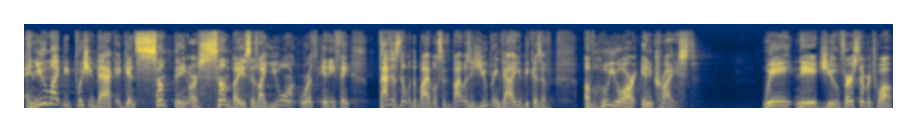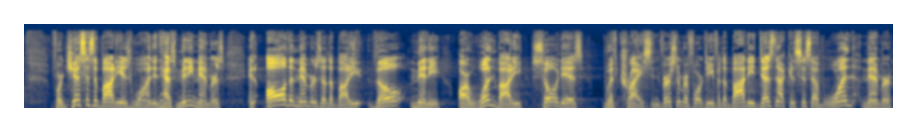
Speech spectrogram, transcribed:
And you might be pushing back against something or somebody says, like, you aren't worth anything. That is not what the Bible says. The Bible says you bring value because of, of who you are in Christ. We need you. Verse number 12 For just as the body is one and has many members, and all the members of the body, though many, are one body, so it is with Christ. In verse number 14, for the body does not consist of one member,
